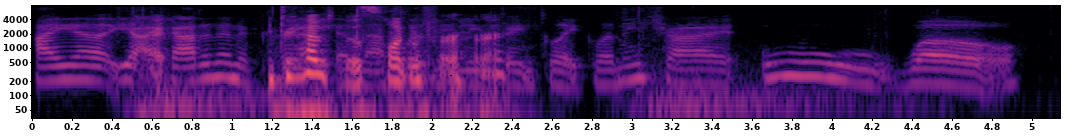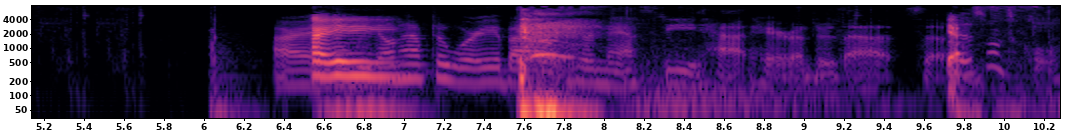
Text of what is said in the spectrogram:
I uh yeah, I got it in a crate. do have this one for her. Think like, let me try. Ooh, whoa. All right, well, we I- don't have to worry about her nasty hat hair under that. So. Yes. This one's cool.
